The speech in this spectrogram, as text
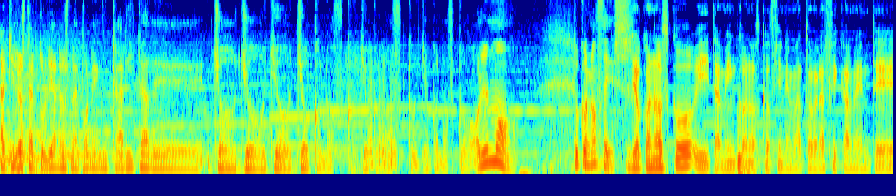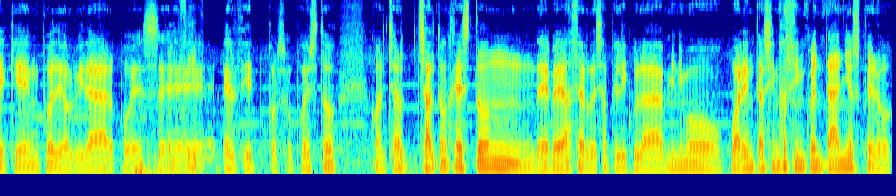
Aquí los tertulianos me ponen carita de yo, yo, yo, yo conozco, yo conozco, yo conozco. Olmo, ¿tú conoces? Yo conozco y también conozco cinematográficamente. ¿Quién puede olvidar? Pues el Cid, eh, el Cid por supuesto. Con Charlton Heston debe hacer de esa película mínimo 40, si no 50 años, pero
